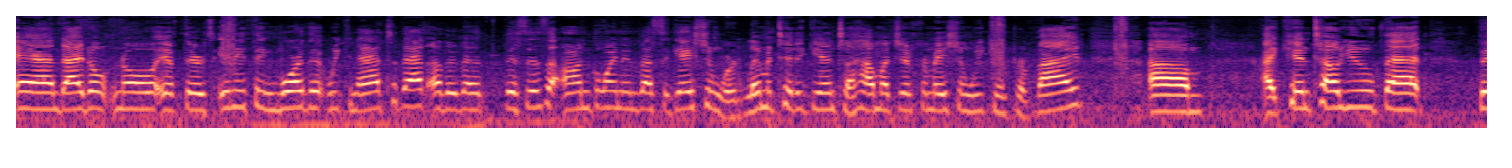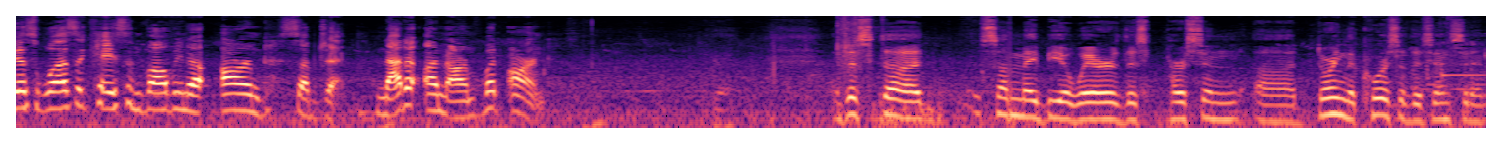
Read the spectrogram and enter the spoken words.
And I don't know if there's anything more that we can add to that other than this is an ongoing investigation. We're limited again to how much information we can provide. Um, I can tell you that this was a case involving an armed subject, not an unarmed, but armed. Just uh, some may be aware this person, uh, during the course of this incident,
